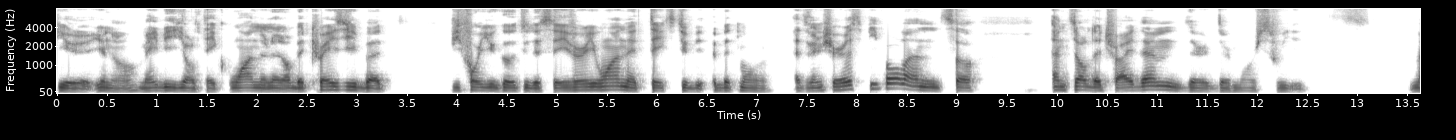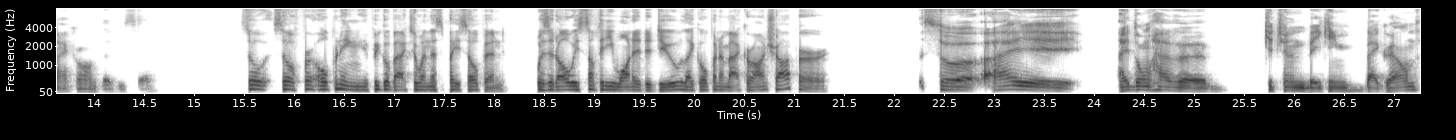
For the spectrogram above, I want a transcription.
You, you know, maybe you'll take one a little bit crazy, but before you go to the savory one, it takes to be a bit more adventurous people. And so until they try them, they're, they're more sweet macarons that we sell. So, so for opening, if we go back to when this place opened, was it always something you wanted to do, like open a macaron shop or? So I, I don't have a kitchen baking background.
